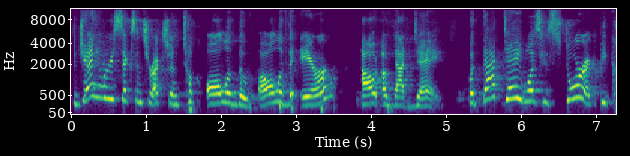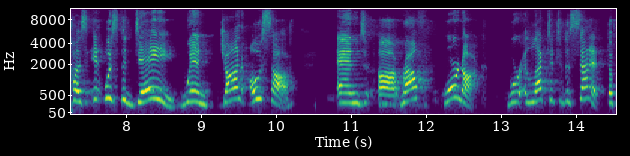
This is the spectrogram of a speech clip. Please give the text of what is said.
The January 6th insurrection took all of the all of the air out of that day. But that day was historic because it was the day when Jon Ossoff and uh, Ralph Warnock were elected to the Senate, the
